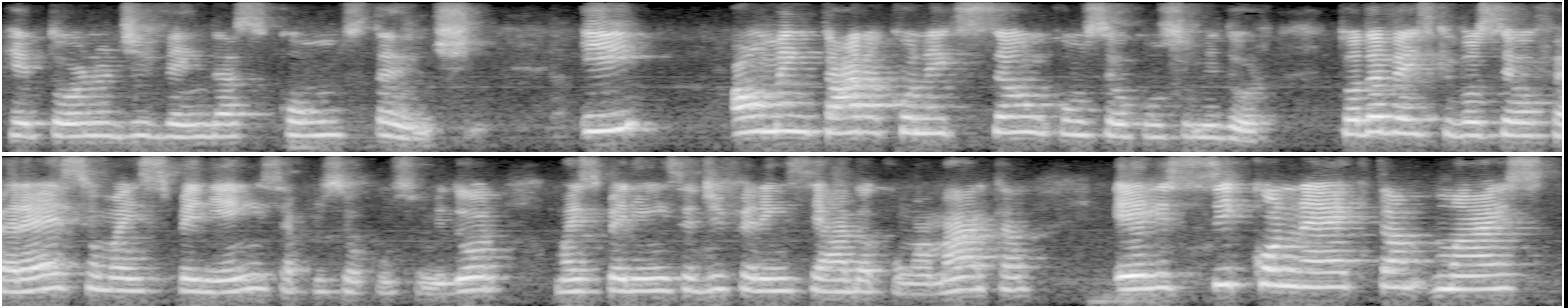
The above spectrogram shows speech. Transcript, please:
retorno de vendas constante. E aumentar a conexão com o seu consumidor. Toda vez que você oferece uma experiência para o seu consumidor, uma experiência diferenciada com a marca, ele se conecta mais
